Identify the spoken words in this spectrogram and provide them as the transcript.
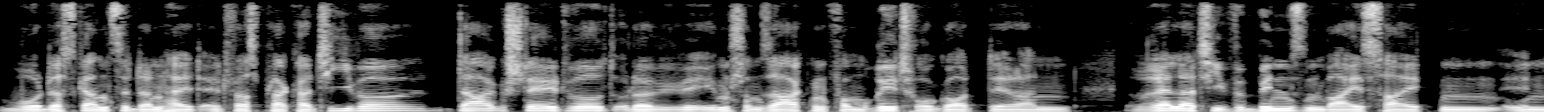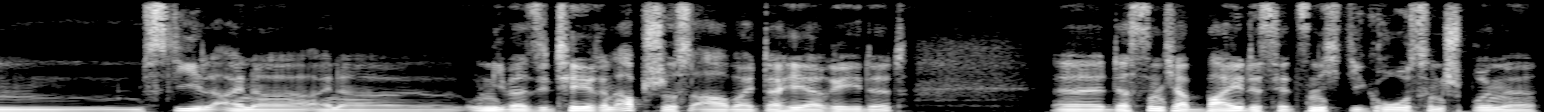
wo das Ganze dann halt etwas plakativer dargestellt wird oder wie wir eben schon sagten, vom Retro-Gott, der dann relative Binsenweisheiten im Stil einer, einer universitären Abschlussarbeit daherredet. Äh, das sind ja beides jetzt nicht die großen Sprünge.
